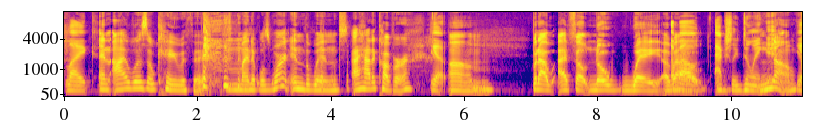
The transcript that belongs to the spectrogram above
Like, and I was okay with it. My nipples weren't in the wind. I had a cover, yeah, Um, but I I felt no way about, about actually doing it. no, Yeah.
